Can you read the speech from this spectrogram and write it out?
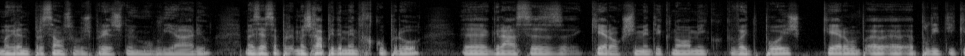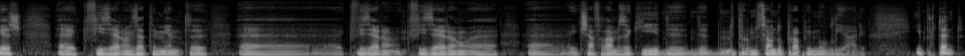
uma grande pressão sobre os preços do imobiliário, mas, essa, mas rapidamente recuperou, graças quer ao crescimento económico que veio depois, que eram a, a, a políticas uh, que fizeram exatamente uh, que fizeram que fizeram uh, e que já falámos aqui de, de, de, promoção do próprio imobiliário. E portanto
